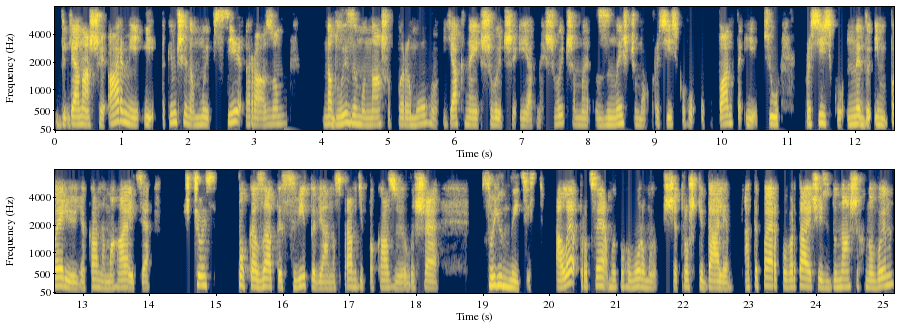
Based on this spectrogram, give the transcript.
для нашої армії, і таким чином ми всі разом наблизимо нашу перемогу якнайшвидше. І якнайшвидше ми знищимо російського окупанта і цю російську недоімперію, яка намагається щось показати світові, а насправді показує лише свою ницість. Але про це ми поговоримо ще трошки далі. А тепер, повертаючись до наших новин,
